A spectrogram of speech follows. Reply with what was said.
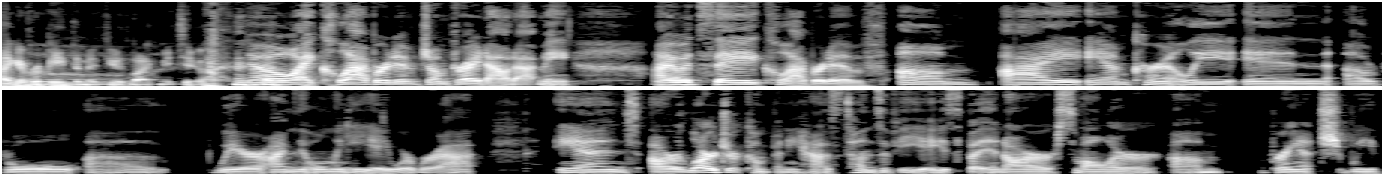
I can repeat them if you'd like me to. no, I collaborative jumped right out at me. Yeah. I would say collaborative. Um, I am currently in a role uh, where I'm the only EA where we're at. And our larger company has tons of EAs, but in our smaller um, branch, we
